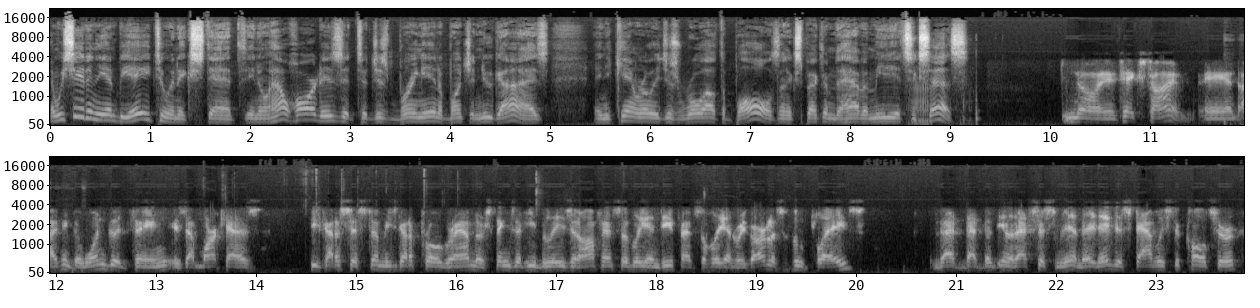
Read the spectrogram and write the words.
and we see it in the NBA to an extent. You know, how hard is it to just bring in a bunch of new guys? and you can't really just roll out the balls and expect them to have immediate success. No, and it takes time. And I think the one good thing is that Mark has he's got a system, he's got a program. There's things that he believes in offensively and defensively, and regardless of who plays, that that you know that system in they, they've established a culture.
